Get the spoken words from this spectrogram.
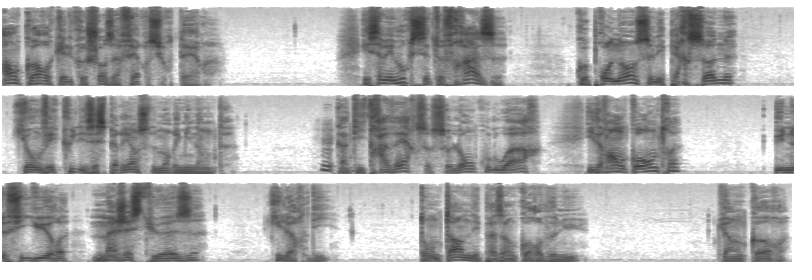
encore quelque chose à faire sur Terre. Et savez-vous que cette phrase que prononcent les personnes qui ont vécu des expériences de mort imminente, hmm. quand ils traversent ce long couloir, ils rencontrent une figure majestueuse qui leur dit Ton temps n'est pas encore venu. Tu as encore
